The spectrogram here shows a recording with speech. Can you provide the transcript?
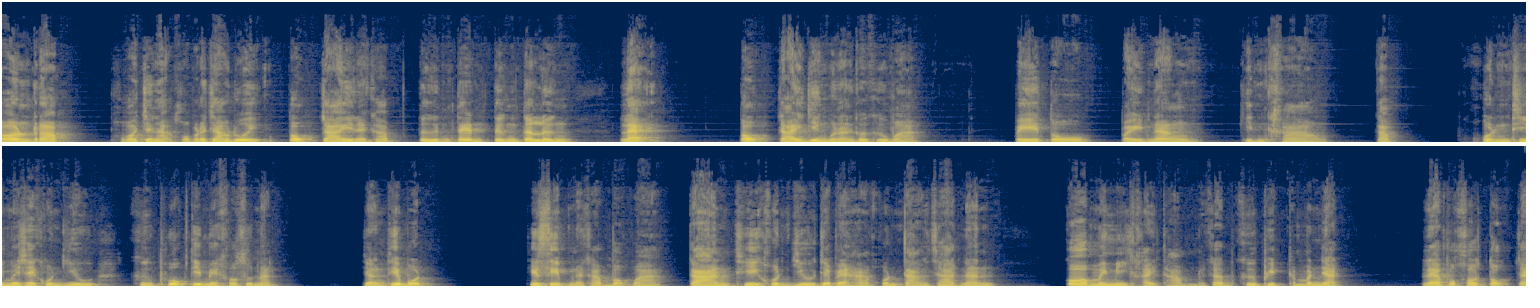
ต้อนรับพระวจนะของพระเจ้าด้วยตกใจนะครับ ตื่นเต้นตึงตะลึงและตกใจยิ่งกว่านั้นก็คือว่า เปโตรไปนั่งกินข้าวกับคนที่ไม่ใช่คนยิว คือพวกที่ไม่เข้าสุนัตอย่างที่บท ที่สิบนะครับบอกว่าการที่คนยิวจะไปหาคนต่างชาตินั้น ก็ไม่มีใครทำนะครับคือผิดธรรมบัญญัติ แล้วพวกเขาตกใจ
